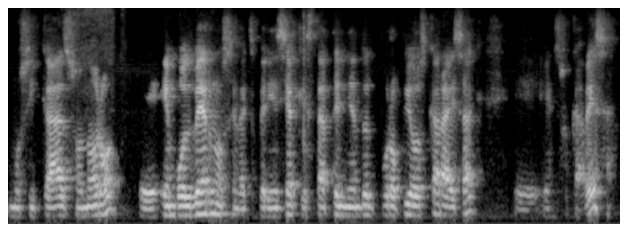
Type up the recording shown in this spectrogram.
musical, sonoro, envolvernos en la experiencia que está teniendo el propio Oscar Isaac en su cabeza.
